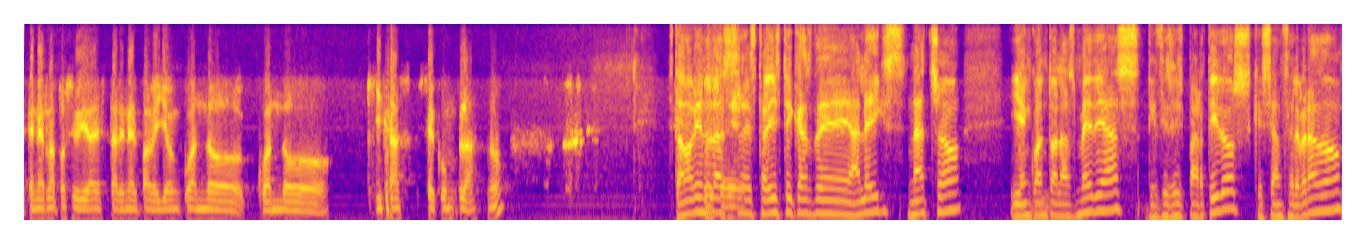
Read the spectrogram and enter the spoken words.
tener la posibilidad de estar en el pabellón cuando, cuando quizás se cumpla, ¿no? Estaba viendo pues, las eh... estadísticas de Alex, Nacho, y en cuanto a las medias, 16 partidos que se han celebrado,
